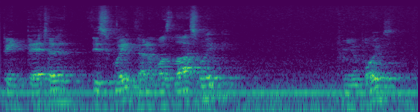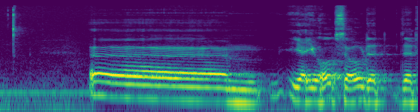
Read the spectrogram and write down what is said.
been better this week than it was last week your boys? Um, yeah, you hope so. That that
